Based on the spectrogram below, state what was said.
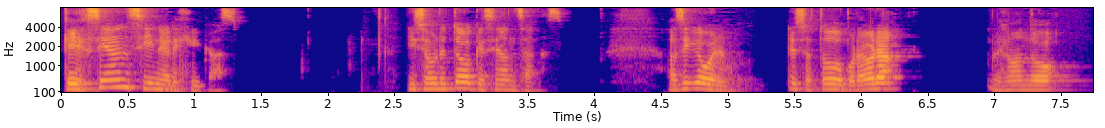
que sean sinérgicas y sobre todo que sean sanas. Así que bueno, eso es todo por ahora. Les mando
